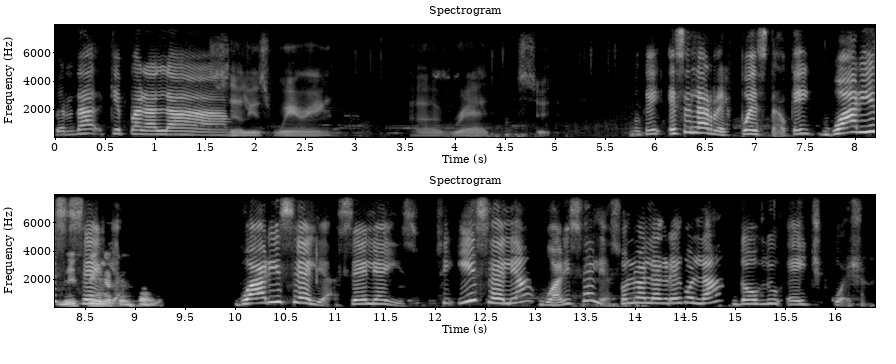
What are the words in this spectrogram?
¿verdad? Que para la, Celia's wearing a red suit. ¿ok? Esa es la respuesta, ¿ok? What is Celia? What is Celia? Celia is. ¿Sí? Y Celia, what is Celia? Solo le agrego la WH question.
